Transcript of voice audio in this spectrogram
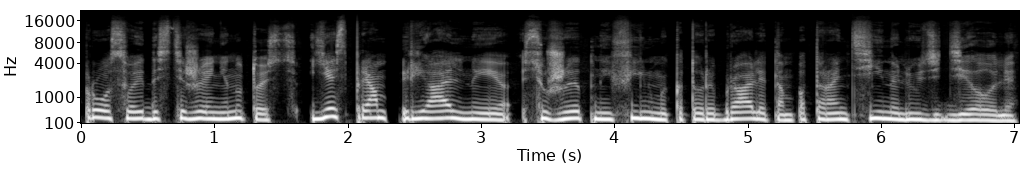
про свои достижения. Ну, то есть есть прям реальные сюжетные фильмы, которые брали там по Тарантино люди делали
